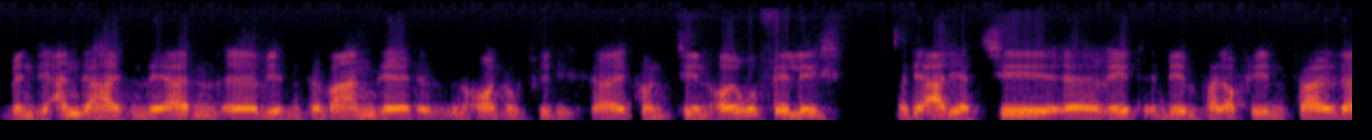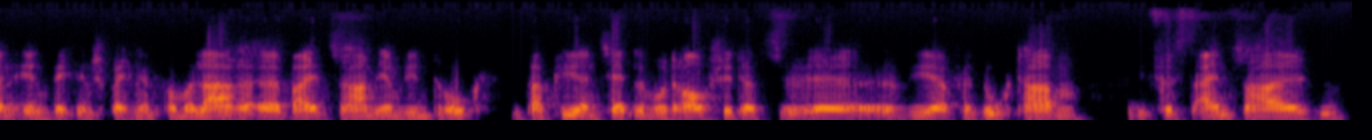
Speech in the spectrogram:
wenn Sie angehalten werden, äh, wird ein Verwarngeld, also eine Ordnungswidrigkeit von 10 Euro fällig. Der ADAC äh, rät in dem Fall auf jeden Fall, dann irgendwelche entsprechenden Formulare äh, beizuhaben, irgendwie ein Druck, ein Papier, ein Zettel, wo drauf steht, dass äh, wir versucht haben, die Frist einzuhalten.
